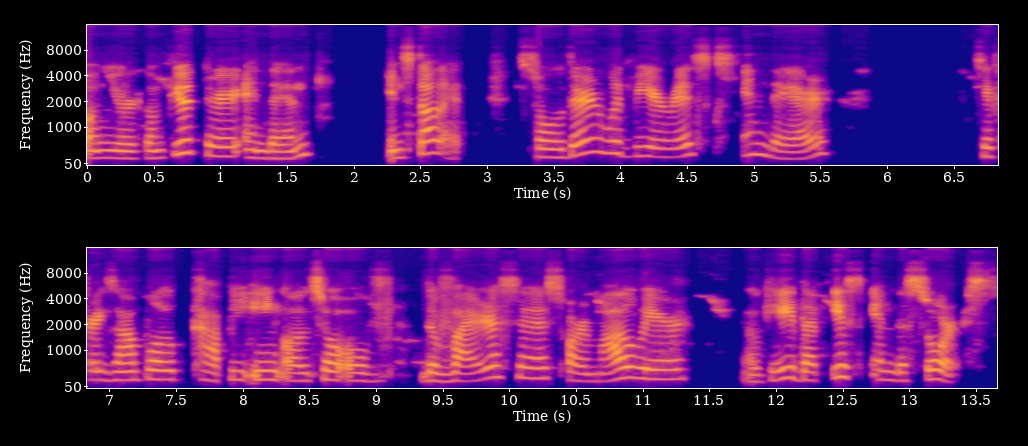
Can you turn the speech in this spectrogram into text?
on your computer and then install it. So there would be risks in there. Say, for example, copying also of the viruses or malware, okay, that is in the source.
